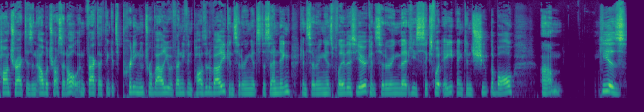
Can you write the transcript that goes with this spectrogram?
contract is an albatross at all. In fact, I think it's pretty neutral value, if anything, positive value, considering it's descending, considering his play this year, considering that he's six foot eight and can shoot the ball. Um, he is,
